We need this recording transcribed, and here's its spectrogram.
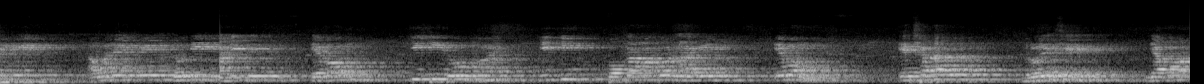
থেকে আমাদেরকে যদি মাটিতে এবং কি কি রোগ হয়, কি কি পোকামাকড় লাগে এবং এছাড়াও রয়েছে যেমন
